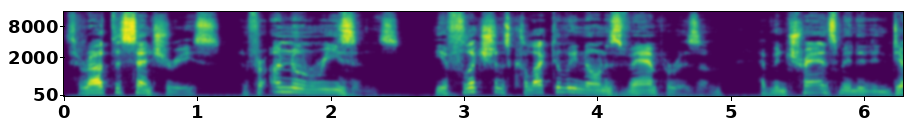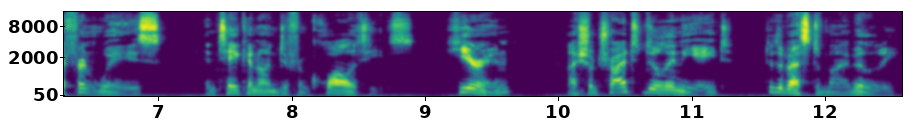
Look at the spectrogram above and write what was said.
Throughout the centuries, and for unknown reasons, the afflictions collectively known as vampirism have been transmitted in different ways and taken on different qualities. Herein, I shall try to delineate, to the best of my ability,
